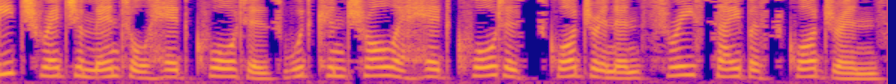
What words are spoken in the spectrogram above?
Each regimental headquarters would control a headquarters squadron and three Sabre squadrons,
